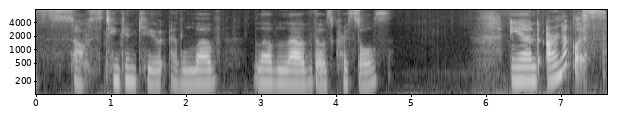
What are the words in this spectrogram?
so stinking cute. I love, love, love those crystals. And our necklace.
